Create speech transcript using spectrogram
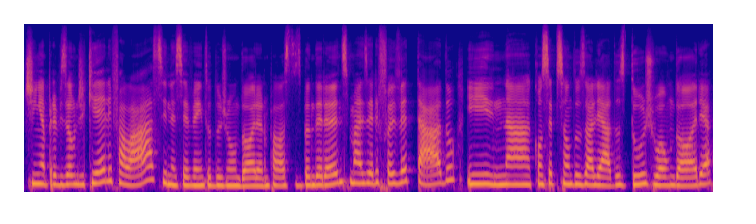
tinha previsão de que ele falasse nesse evento do João Dória no Palácio dos Bandeirantes, mas ele foi vetado e na concepção dos aliados do João Dória,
